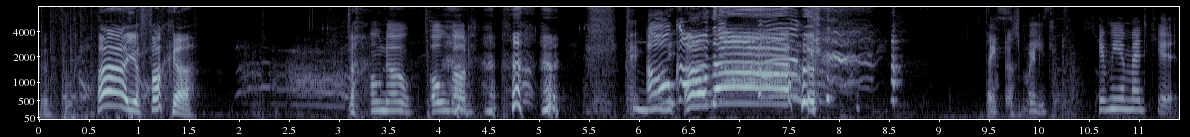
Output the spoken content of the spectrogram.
Careful. Ah, you fucker! Oh no! Oh god! Okay. Oh god! Oh no! Take Please, this please, med. give me a med kit.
